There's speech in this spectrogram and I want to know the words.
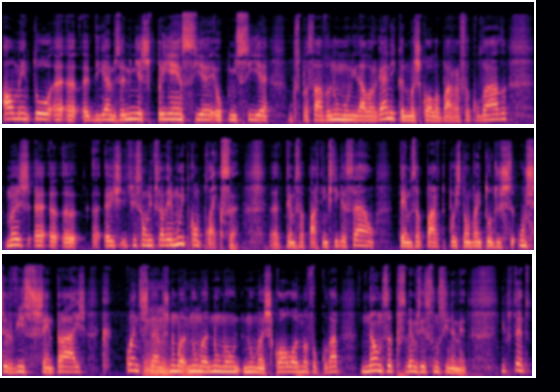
aumentou, a, a, a, digamos, a minha experiência. Eu conhecia o que se passava numa unidade orgânica, numa escola barra faculdade, mas a, a instituição universitária é muito complexa. Uh, temos a parte de investigação, temos a parte depois também todos os, os serviços centrais que quando estamos uhum, numa, uhum. numa, numa, numa escola ou numa faculdade, não nos apercebemos desse funcionamento. E, portanto,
